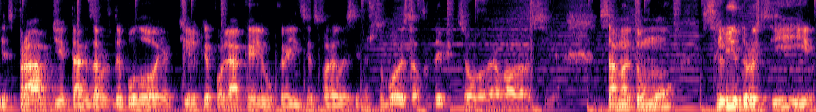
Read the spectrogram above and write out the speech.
І справді так завжди було. Як тільки поляки і українці сварилися між собою, завжди від цього вигравала Росія. Саме тому слід Росії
